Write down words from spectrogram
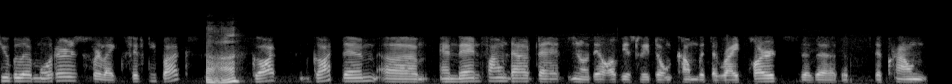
tubular motors for like fifty bucks Uh huh. got got them um, and then found out that you know they obviously don't come with the right parts the the, the, the crown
